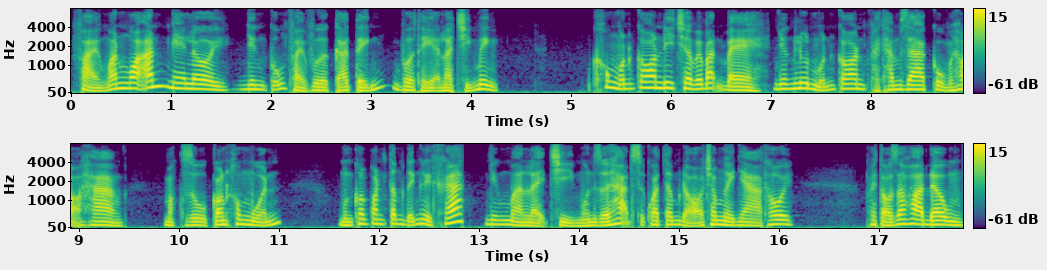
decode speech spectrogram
Phải ngoan ngoãn, nghe lời nhưng cũng phải vừa cá tính, vừa thể hiện là chính mình. Không muốn con đi chơi với bạn bè nhưng luôn muốn con phải tham gia cùng với họ hàng mặc dù con không muốn. Muốn con quan tâm tới người khác nhưng mà lại chỉ muốn giới hạn sự quan tâm đó cho người nhà thôi. Phải tỏ ra hòa đồng,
